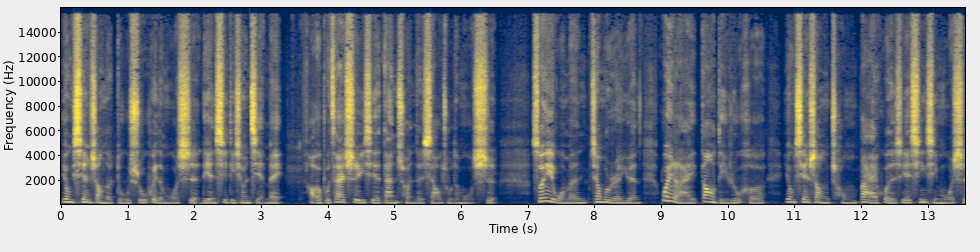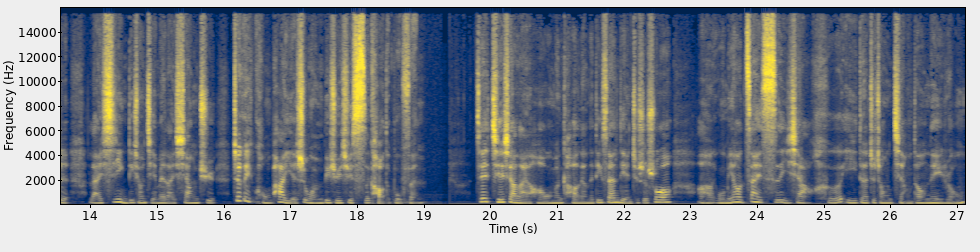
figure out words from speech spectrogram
用线上的读书会的模式联系弟兄姐妹，好，而不再是一些单纯的小组的模式。所以，我们教牧人员未来到底如何用线上崇拜或者一些新型模式来吸引弟兄姐妹来相聚，这个恐怕也是我们必须去思考的部分。接接下来哈，我们考量的第三点就是说啊，我们要再思一下合宜的这种讲道内容。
